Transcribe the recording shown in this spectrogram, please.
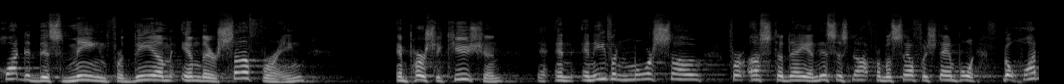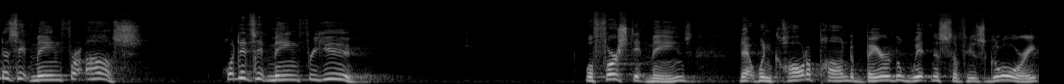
what did this mean for them in their suffering and persecution? and, and even more so for us today, and this is not from a selfish standpoint, but what does it mean for us? What does it mean for you? Well, first, it means that when called upon to bear the witness of His glory,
